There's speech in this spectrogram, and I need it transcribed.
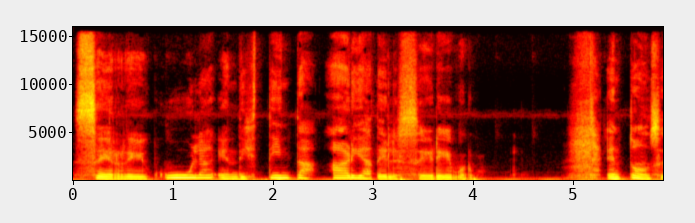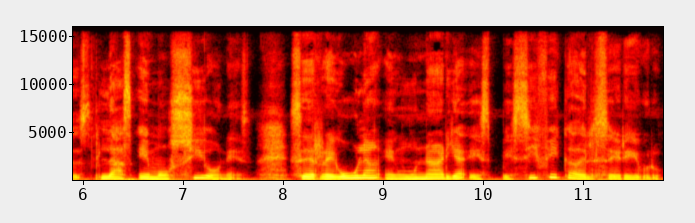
se regulan en distintas áreas del cerebro. Entonces, las emociones se regulan en un área específica del cerebro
